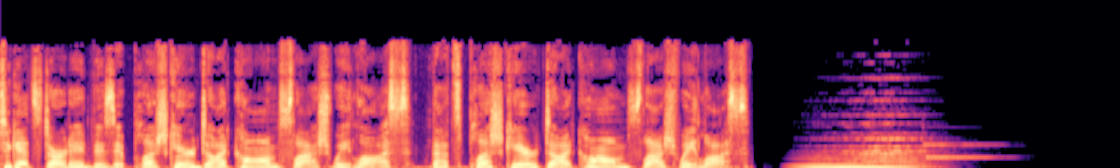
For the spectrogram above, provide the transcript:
To get started, visit plushcare.com slash weight loss. That's plushcare.com slash weight loss.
